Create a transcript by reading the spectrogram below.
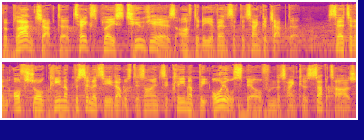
The plant chapter takes place two years after the events of the tanker chapter, set in an offshore cleanup facility that was designed to clean up the oil spill from the tanker's sabotage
